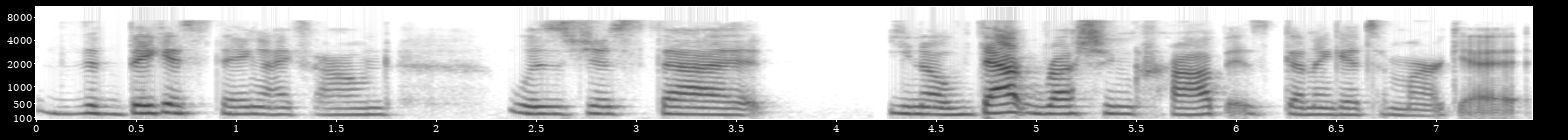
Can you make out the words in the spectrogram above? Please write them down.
the biggest thing I found was just that you know, that Russian crop is going to get to market.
